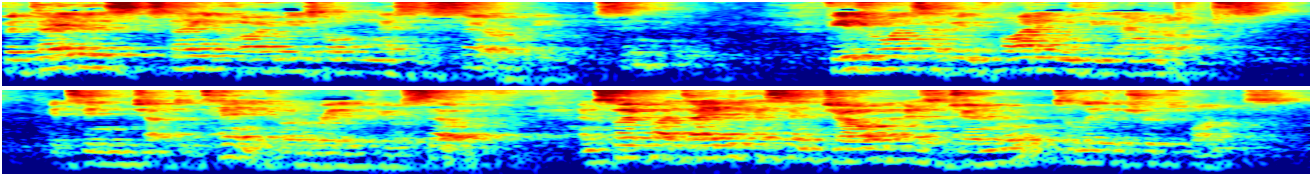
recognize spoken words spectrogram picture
But David's staying at home is not necessarily sinful. The Israelites have been fighting with the Ammonites. It's in chapter 10 if you want to read it for yourself. And so far, David has sent Joab as general to lead the troops once,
